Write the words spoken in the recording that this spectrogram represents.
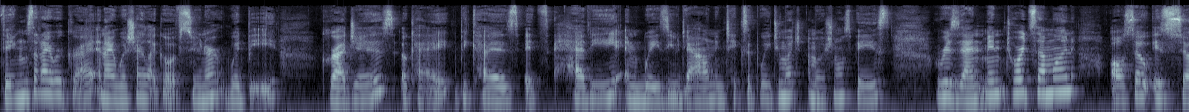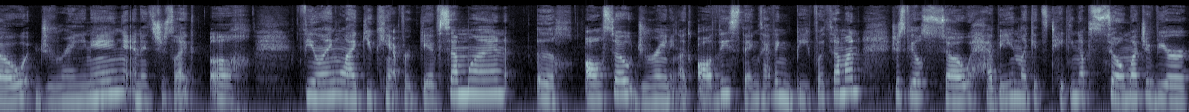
things that I regret and I wish I let go of sooner would be grudges, okay, because it's heavy and weighs you down and takes up way too much emotional space. Resentment towards someone also is so draining and it's just like, ugh, feeling like you can't forgive someone. Ugh, also draining. Like all these things, having beef with someone just feels so heavy and like it's taking up so much of your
